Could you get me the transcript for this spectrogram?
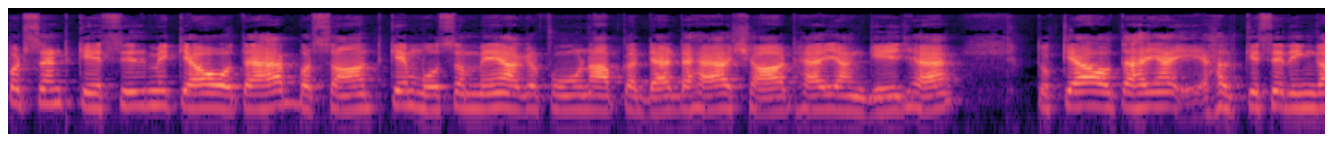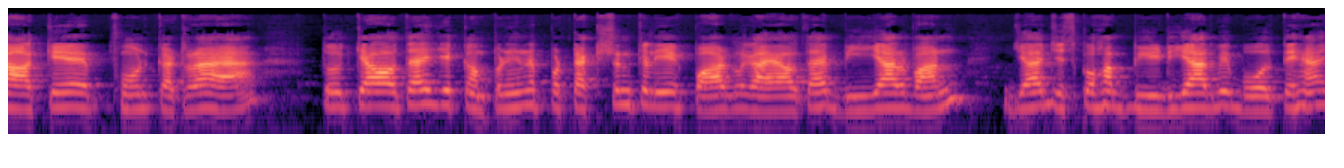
परसेंट केसेज में क्या होता है, बरसात के मौसम में अगर फ़ोन आपका डेड है शॉर्ट है या अंगेज है तो क्या होता है, यहाँ हल्के से रिंग आके फ़ोन कट रहा है तो क्या होता है, ये कंपनी ने प्रोटेक्शन के लिए एक पार्ट लगाया होता है बी आर वन, या जिसको हम बी डी आर भी बोलते हैं,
